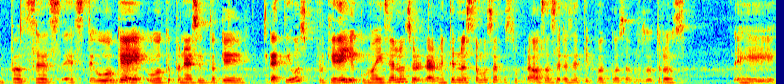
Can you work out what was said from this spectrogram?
Entonces, este, hubo que, hubo que ponerse un toque creativos, porque como dice Alonso, realmente no estamos acostumbrados a hacer ese tipo de cosas. Nosotros eh,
